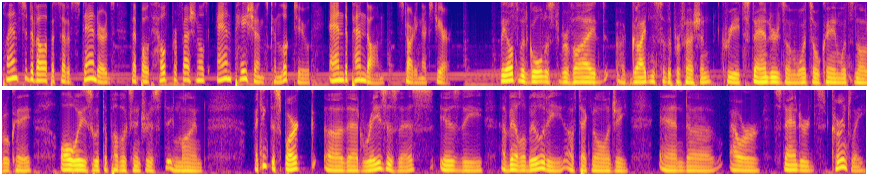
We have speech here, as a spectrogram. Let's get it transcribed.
plans to develop a set of standards that both health professionals and patients can look to and depend on starting next year. The ultimate goal is to provide uh, guidance to the profession, create standards on what's okay and what's not okay, always with the public's interest in mind. I think the spark uh, that raises this is the availability of technology, and uh, our standards currently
